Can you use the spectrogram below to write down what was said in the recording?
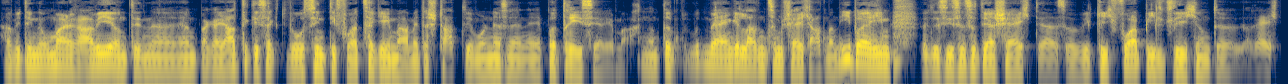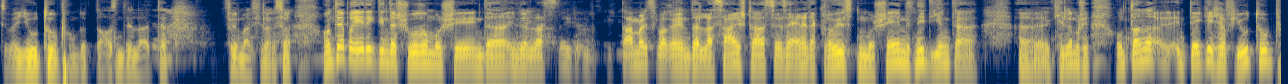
habe ich den Omar Ravi und den äh, Herrn Bagayati gesagt, wo sind die Vorzeige-Imame der Stadt? Wir wollen also eine Porträtserie machen. Und da wurden wir eingeladen zum Scheich Adnan Ibrahim. Das ist also der Scheich, der also wirklich vorbildlich und äh, erreicht über YouTube hunderttausende Leute. Ja für manche Leute. So. Und er predigt in der Shura-Moschee, in der, in der Las, damals war er in der La Salle-Straße, also eine der größten Moscheen, ist nicht irgendeine äh, Kellermoschee. Und dann äh, entdecke ich auf YouTube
